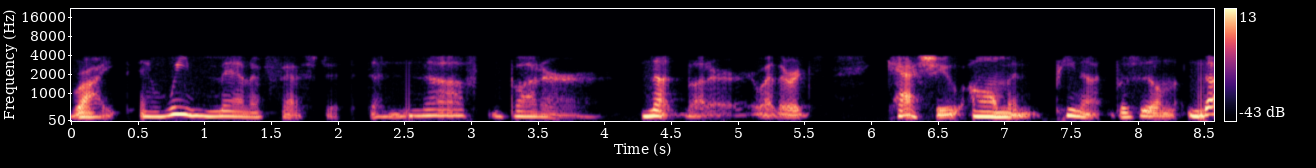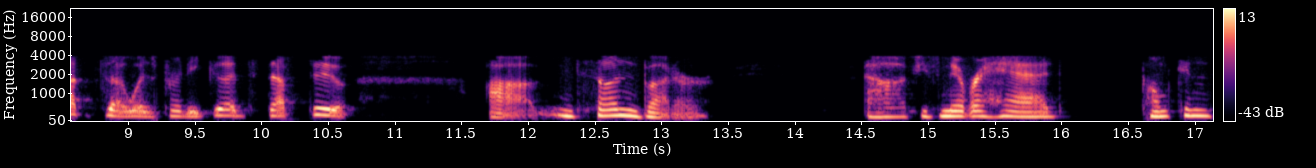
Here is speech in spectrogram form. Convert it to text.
right and we manifest it, enough butter, nut butter, whether it's cashew, almond, peanut, Brazil nutso is pretty good stuff too. Uh, sun butter. Uh, if you've never had pumpkin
